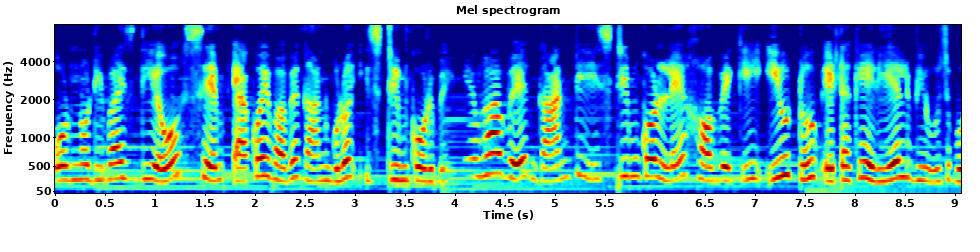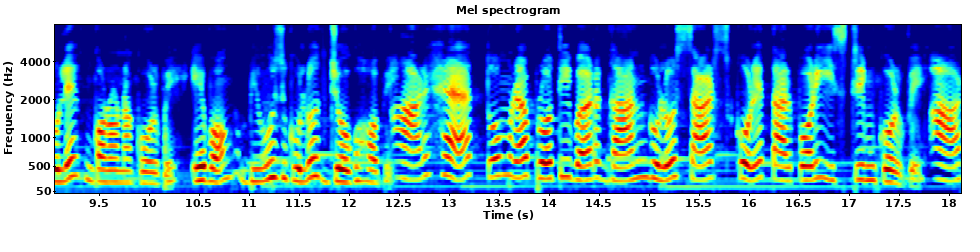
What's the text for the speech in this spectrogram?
অন্য ডিভাইস দিয়েও সেম একইভাবে গানগুলো স্ট্রিম করবে। এভাবে গানটি স্ট্রিম করলে হবে কি ইউটিউব এটাকে রিয়েল ভিউজ বলে গণনা করবে এবং ভিউজগুলো যোগ হবে। আর হ্যাঁ তোমরা প্রতিবার গানগুলো সার্চ করে তারপরেই স্ট্রিম করবে। আর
